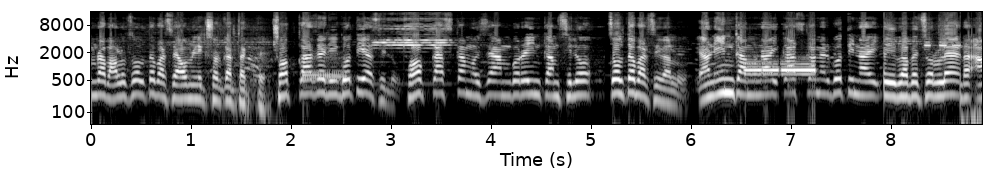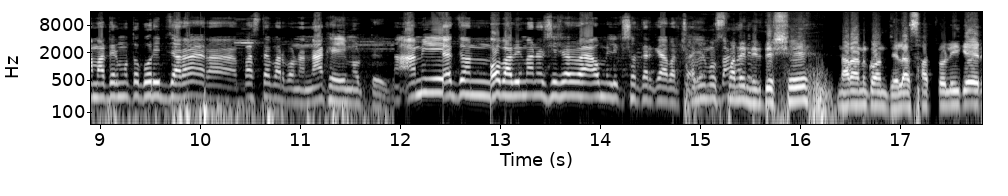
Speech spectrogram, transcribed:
আমরা ভালো চলতে পারছি আওয়ামী লীগ সরকার থাকতে। সব কাজের গতি আছিল। সব কাজ কাম হয়েছে আমগরে ইনকাম ছিল চলতে পারছি ভালো। এখন ইনকাম নাই কাজ কামের গতি নাই। এইভাবে চললে আমাদের মতো গরিব যারা, এরা বাঁচতে পারব না না খেয়ে এই মুহূর্তে। আমি একজন অভাবী মানুষ হিসেবে আওয়ামী লীগ সরকারকে আবার শামীম ওসমানের নির্দেশে নারায়ণগঞ্জ জেলা ছাত্রলীগের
